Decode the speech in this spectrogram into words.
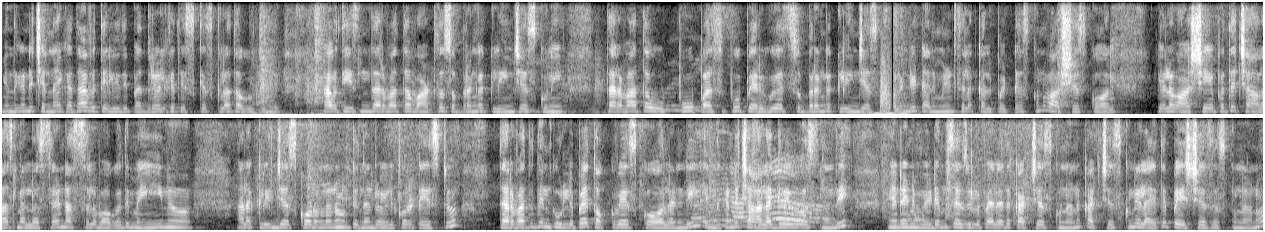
ఎందుకంటే చిన్నవి కదా అవి తెలియదు. పెద్ద రొయ్యలకి ఇసుకిసుకలా తగులుతుంది. అవి తీసిన తర్వాత వాటితో శుభ్రంగా క్లీన్ చేసుకుని తర్వాత ఉప్పు పసుపు పెరుగు వేసి శుభ్రంగా క్లీన్ చేసుకోవాలండి. టెన్ మినిట్స్ ఇలా కలిపెట్టేసుకుని వాష్ చేసుకోవాలి. ఇలా వాష్ చేయకపోతే చాలా స్మెల్ వస్తాయండి. అస్సలు బాగోదు. మెయిన్ అలా క్లీన్ చేసుకోవడంలోనే ఉంటుందండి రొయ్యల కూర టేస్ట్. తర్వాత దీనికి ఉల్లిపాయ తక్కువ వేసుకోవాలండి. ఎందుకంటే చాలా గ్రేవీ వస్తుంది. నేను రెండు మీడియం సైజ్ ఉల్లిపాయలు అయితే కట్ చేసుకున్నాను. కట్ చేసుకుని ఇలా అయితే పేస్ట్ చేసేసుకున్నాను.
